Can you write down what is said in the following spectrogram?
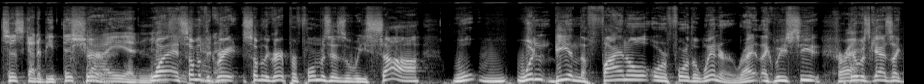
just got to beat this guy. And well, and some of the great some of the great performances that we saw w- wouldn't be in the final or for the winner, right? Like we see, Correct. there was guys like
